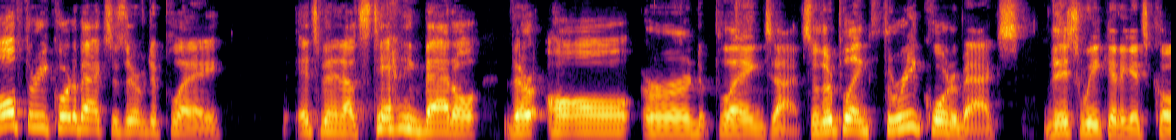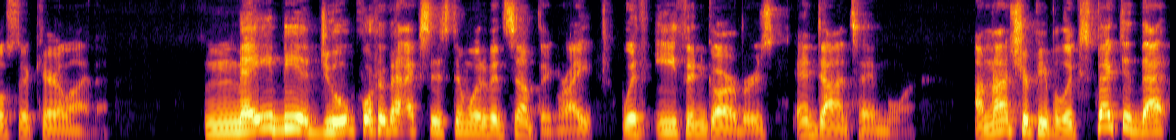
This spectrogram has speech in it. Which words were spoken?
all three quarterbacks deserve to play. It's been an outstanding battle. They're all earned playing time. So they're playing three quarterbacks this weekend against Coastal Carolina. Maybe a dual quarterback system would have been something, right? With Ethan Garbers and Dante Moore. I'm not sure people expected that,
